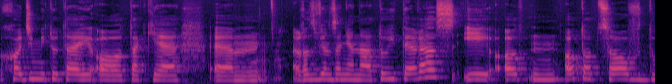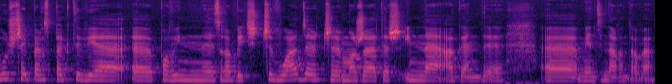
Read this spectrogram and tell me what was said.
Chodzi mi tutaj o takie rozwiązania na tu i teraz, czas i o, mm, o, to, co w dłuższej perspektywie e, powinny zrobić czy władze, czy może też inne agendy e, międzynarodowe.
